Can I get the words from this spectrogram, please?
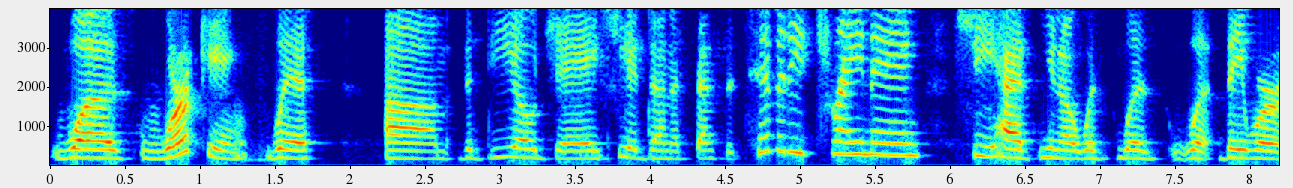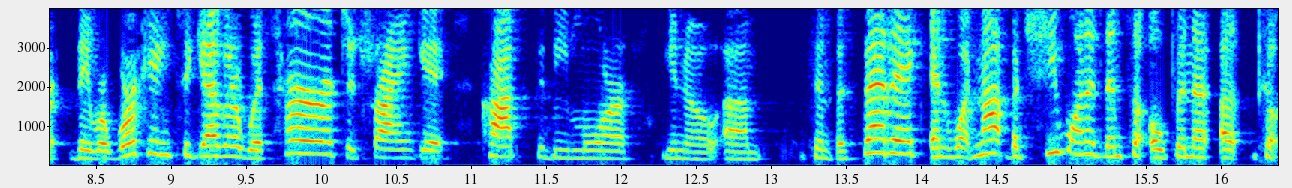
was working with um, the DOJ. She had done a sensitivity training. She had, you know, was was what they were they were working together with her to try and get cops to be more, you know, um, sympathetic and whatnot, but she wanted them to open a, a to,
